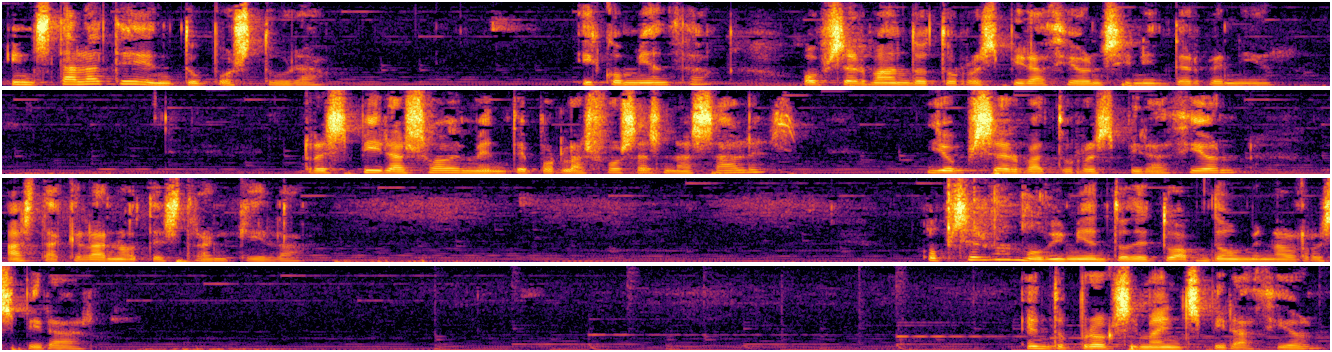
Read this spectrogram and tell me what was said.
Instálate en tu postura y comienza observando tu respiración sin intervenir. Respira suavemente por las fosas nasales y observa tu respiración hasta que la notes tranquila. Observa el movimiento de tu abdomen al respirar. En tu próxima inspiración,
